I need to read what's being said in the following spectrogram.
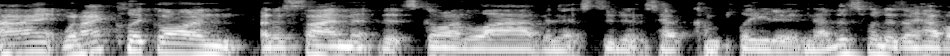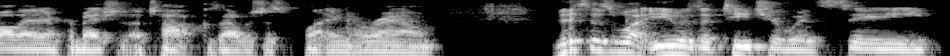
I, when I click on an assignment that's gone live and that students have completed, now this one doesn't have all that information at the top because I was just playing around. This is what you as a teacher would see,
